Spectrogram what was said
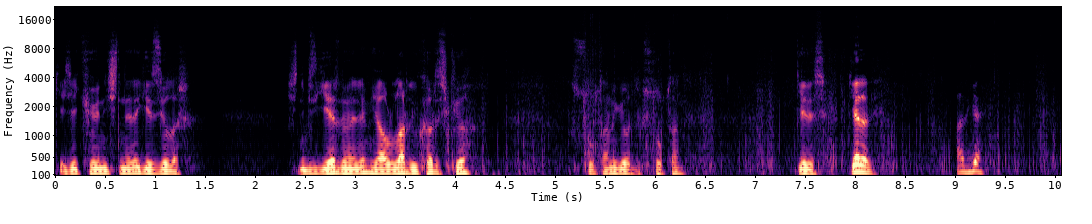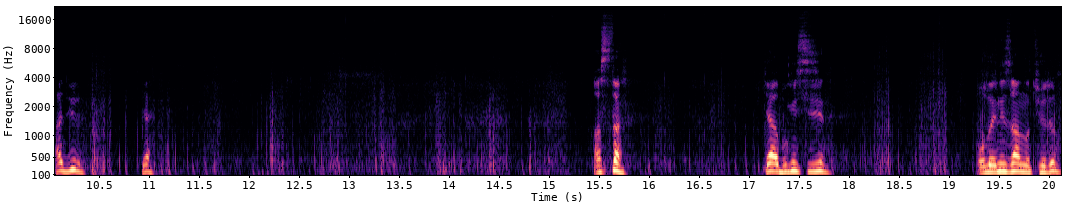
gece köyün içinde de geziyorlar. Şimdi biz geri dönelim. Yavrular da yukarı çıkıyor. Sultan'ı gördük. Sultan gelir. Gel hadi. Hadi gel. Hadi yürü. Gel. Aslan. Gel bugün sizin olayınızı anlatıyordum.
